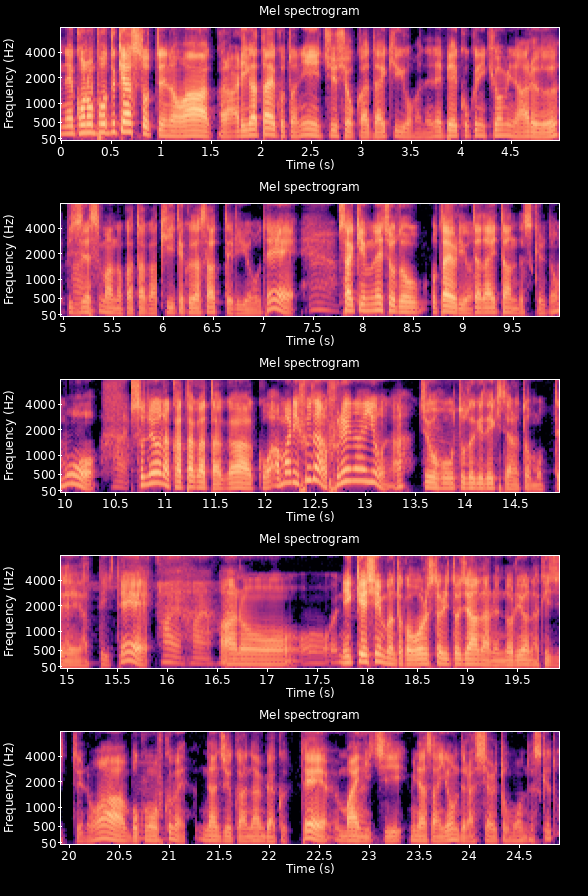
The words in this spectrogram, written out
ね、このポッドキャストっていうのは、ありがたいことに中小から大企業までね、米国に興味のあるビジネスマンの方が聞いてくださってるようで、はい最近もね、ちょうどお便りをいただいたんですけれども、はい、そのような方々が、こう、あまり普段触れないような情報をお届けできたらと思ってやっていて、あの、日経新聞とかウォール・ストリート・ジャーナルに載るような記事っていうのは、僕も含め何十から何百って毎日皆さん読んでらっしゃると思うんですけど、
